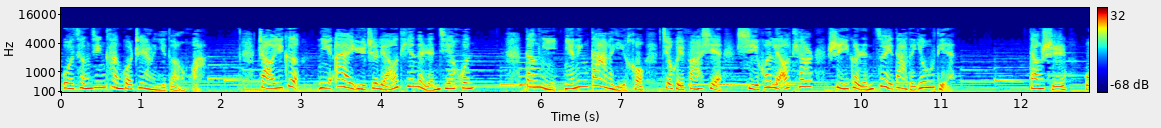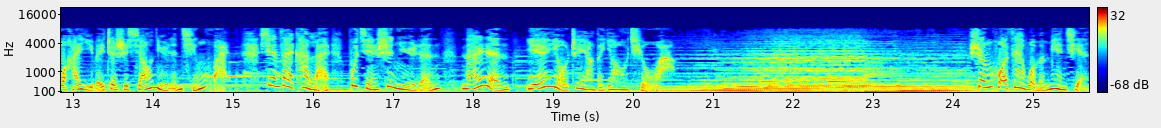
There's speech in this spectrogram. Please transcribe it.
我曾经看过这样一段话：找一个你爱与之聊天的人结婚。当你年龄大了以后，就会发现喜欢聊天是一个人最大的优点。当时我还以为这是小女人情怀，现在看来，不仅是女人，男人也有这样的要求啊。生活在我们面前，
